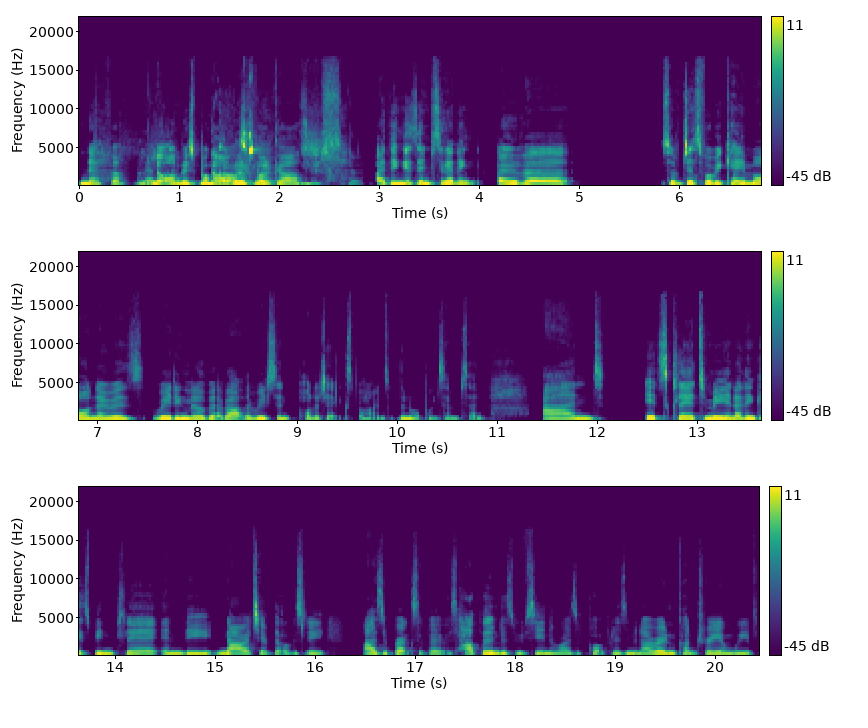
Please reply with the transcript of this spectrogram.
never. never. Not on this podcast. Not on this podcast. I think it's interesting. I think over sort of just before we came on, I was reading a little bit about the recent politics behind the 0.7%. And it's clear to me, and I think it's been clear in the narrative that obviously as a Brexit vote has happened, as we've seen the rise of populism in our own country, and we've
